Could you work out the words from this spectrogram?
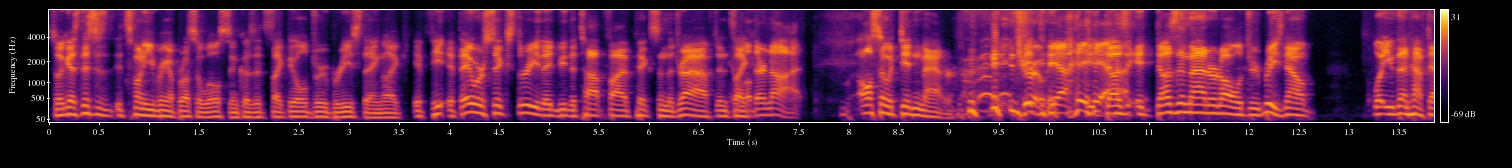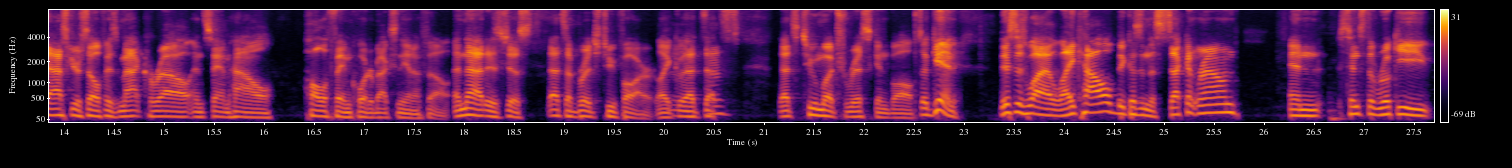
so I guess this is it's funny you bring up Russell Wilson because it's like the old Drew Brees thing. Like if he, if they were six three, they'd be the top five picks in the draft, and it's yeah, like well, they're not also it didn't matter. True. it, yeah. It yeah. does it doesn't matter at all with Drew Brees. Now, what you then have to ask yourself is Matt Corral and Sam Howell Hall of Fame quarterbacks in the NFL. And that is just that's a bridge too far. Like mm-hmm. that's that's that's too much risk involved. So again, this is why I like Howell because in the second round, and since the rookie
